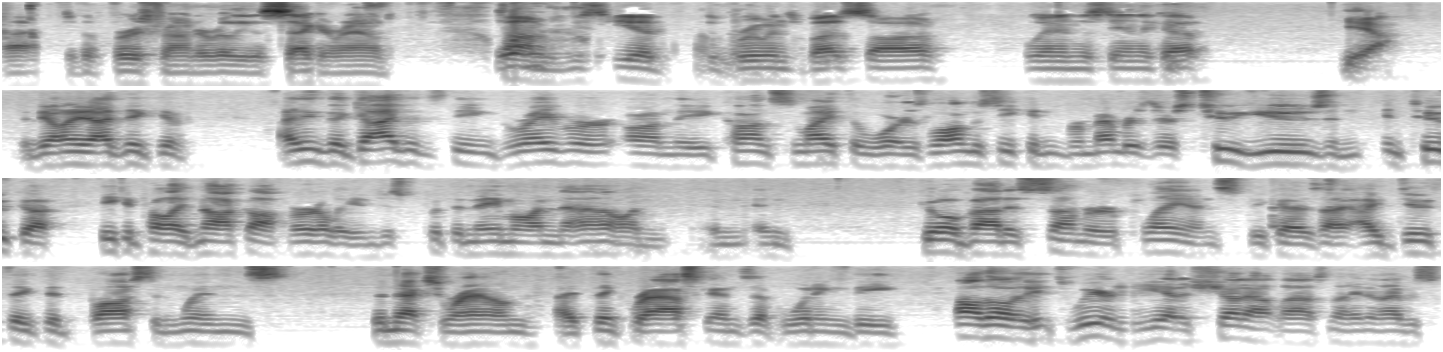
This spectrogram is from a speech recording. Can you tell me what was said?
uh, after the first round or really the second round. Tom, Well- did you see a, the Bruins buzzsaw winning the Stanley Cup? Yeah, the only I think if I think the guy that's the engraver on the Conn Smythe Award, as long as he can remembers there's two U's in, in Tuukka, he could probably knock off early and just put the name on now and and, and go about his summer plans because I, I do think that Boston wins the next round. I think Rask ends up winning the. Although it's weird, he had a shutout last night, and I was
